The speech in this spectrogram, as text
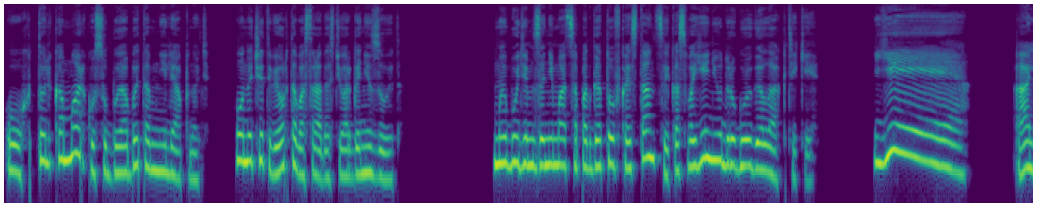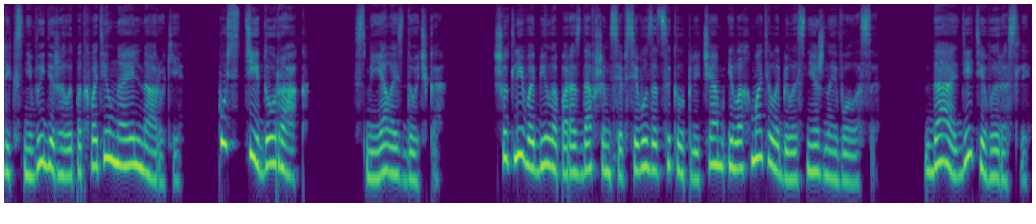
Ох, только Маркусу бы об этом не ляпнуть. Он и четвертого с радостью организует. Мы будем заниматься подготовкой станции к освоению другой галактики. е Алекс не выдержал и подхватил Наэль на руки. «Пусти, дурак!» — смеялась дочка. Шутливо била по раздавшимся всего за цикл плечам и лохматила белоснежные волосы. Да, дети выросли.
